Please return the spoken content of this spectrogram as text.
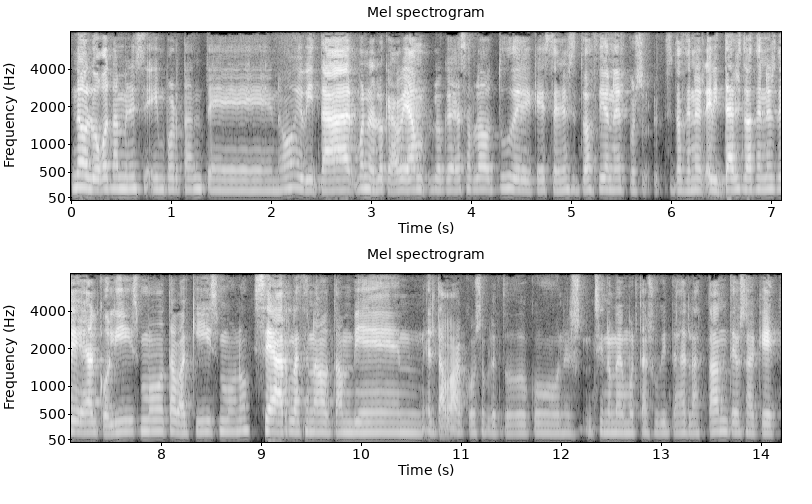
No, luego también es importante ¿no? evitar, bueno, lo que, había, lo que has hablado tú de que estén en situaciones, pues situaciones, evitar situaciones de alcoholismo, tabaquismo, ¿no? Se ha relacionado también el tabaco, sobre todo con el síndrome de muerte súbita del lactante, o sea que,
